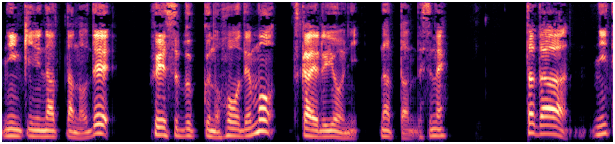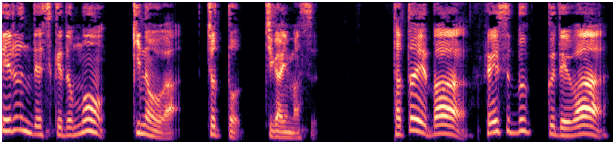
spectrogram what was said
人気になったので、Facebook の方でも使えるようになったんですね。ただ、似てるんですけども、機能がちょっと違います。例えば、Facebook では、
